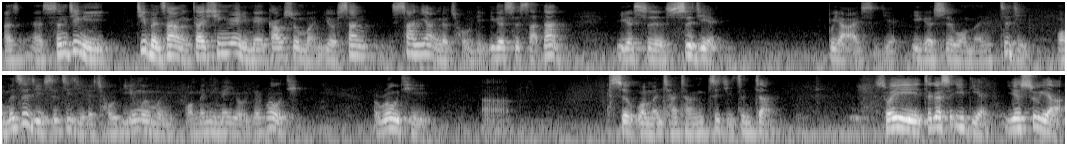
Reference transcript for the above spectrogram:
呃，呃，圣经里基本上在新约里面告诉我们有三三样的仇敌，一个是撒旦，一个是世界，不要爱世界，一个是我们自己。我们自己是自己的仇敌，因为我们我们里面有一个肉体，肉体啊，是我们常常自己征战，所以这个是一点。耶稣呀，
